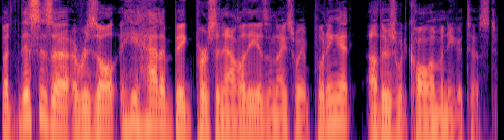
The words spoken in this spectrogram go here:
But this is a, a result. He had a big personality, is a nice way of putting it. Others would call him an egotist.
